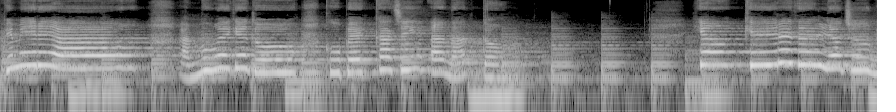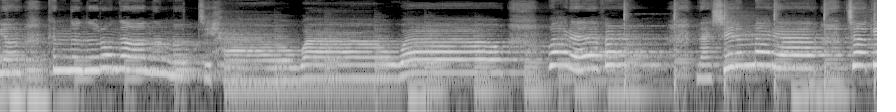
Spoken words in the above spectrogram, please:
비밀이야. 아무에게도 고백하지 않았던. 여기를 들려주면 큰 눈으로 너는 묻지 How wow wow whatever. 나 싫은 말야. 저기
